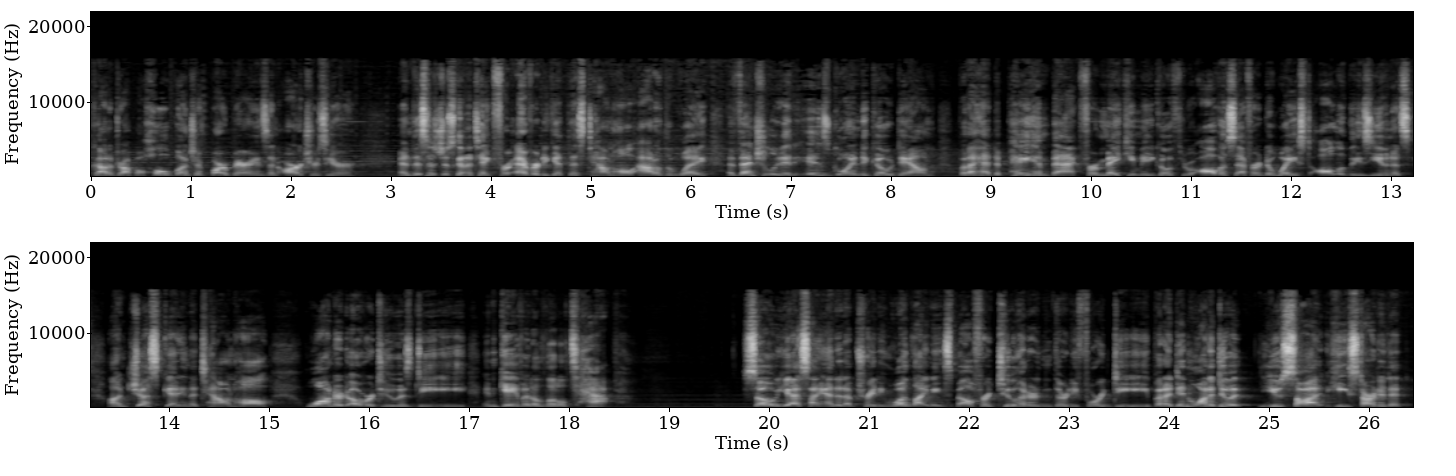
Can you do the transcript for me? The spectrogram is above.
Got to drop a whole bunch of barbarians and archers here and this is just going to take forever to get this town hall out of the way. Eventually it is going to go down, but I had to pay him back for making me go through all this effort to waste all of these units on just getting the town hall, wandered over to his DE and gave it a little tap. So yes, I ended up trading one lightning spell for 234 DE, but I didn't want to do it. You saw it, he started it.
